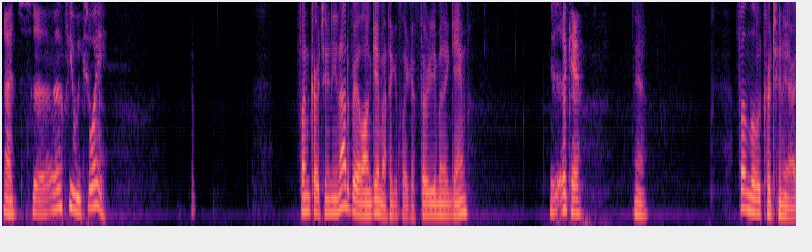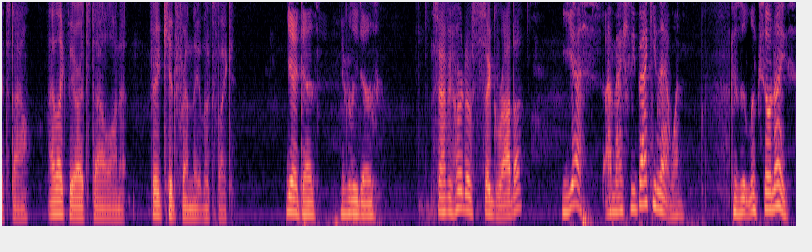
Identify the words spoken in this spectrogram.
that's uh, a few weeks away. Fun, cartoony, not a very long game. I think it's like a thirty minute game. Is it okay? Yeah. Fun little cartoony art style. I like the art style on it. Very kid friendly. It looks like. Yeah, it does. It really does. So, have you heard of Sagrada? Yes, I'm actually backing that one because it looks so nice.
